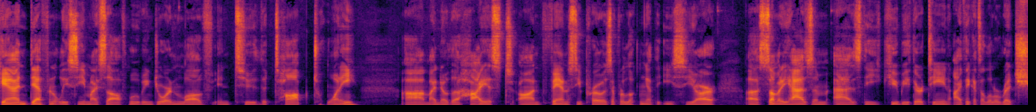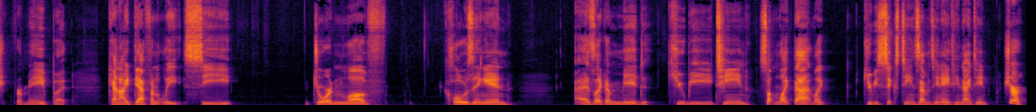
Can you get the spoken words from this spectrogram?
can definitely see myself moving Jordan Love into the top 20. Um, I know the highest on Fantasy Pros, if we're looking at the ECR, uh, somebody has him as the QB 13. I think it's a little rich for me, but can I definitely see Jordan Love closing in as like a mid QB teen, something like that, like QB 16, 17, 18, 19? Sure.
